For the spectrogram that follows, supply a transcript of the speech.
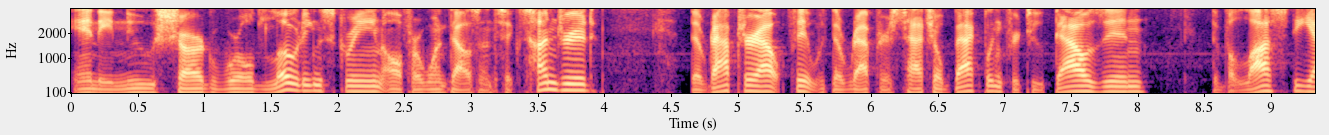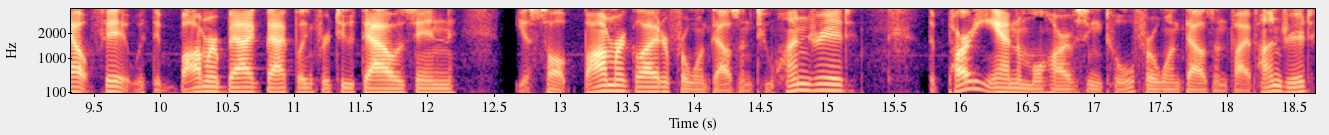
and a new Shard World loading screen, all for 1,600. The Raptor outfit with the Raptor Satchel Backbling for 2,000. The Velocity outfit with the Bomber Bag Backbling for 2,000 the assault bomber glider for 1200 the party animal harvesting tool for 1500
